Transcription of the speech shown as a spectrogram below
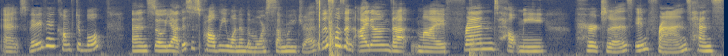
And it's very, very comfortable. And so yeah, this is probably one of the more summery dress. This was an item that my friend helped me purchase in France, hence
